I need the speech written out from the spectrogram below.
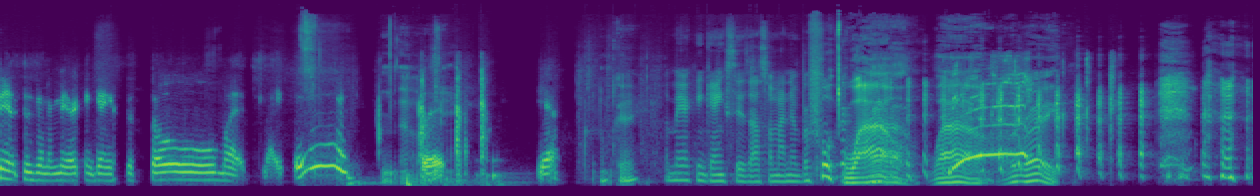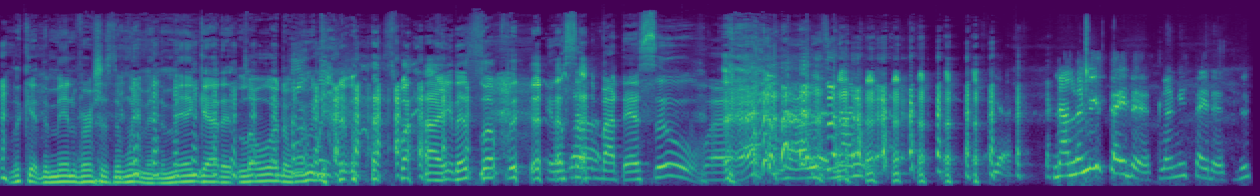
Fences and American Gangster so much. Like, ooh. All right. Yeah. Okay. American Gangster is also my number four. Wow. Wow. All right. Look at the men versus the women. The men got it lower. The women got it that's fine. That's something. it was something about that suit. boy. Now, now- yeah. Now let me say this. Let me say this. This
